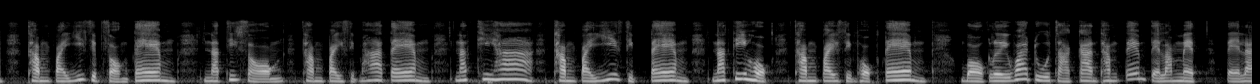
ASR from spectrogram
1ทำไป 22 แต้ม นัดที่ 2ทำไป 15 แต้ม นัดที่ 5ทำไป 20 แต้ม นัดที่ 6ทำไป 16 แต้ม บอกเลยว่าดูจากการทำแต้มแต่ละแมตช์แต่ละ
